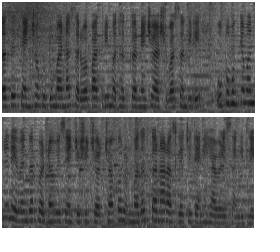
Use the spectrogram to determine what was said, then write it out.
तसेच त्यांच्या कुटुंबांना सर्वपात्री मदत करण्याचे आश्वासन दिले. उपमुख्यमंत्री देवेंद्र फडणवीस यांच्याशी चर्चा करून मदत करणार असल्याचे त्यांनी यावेळी सांगितले.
